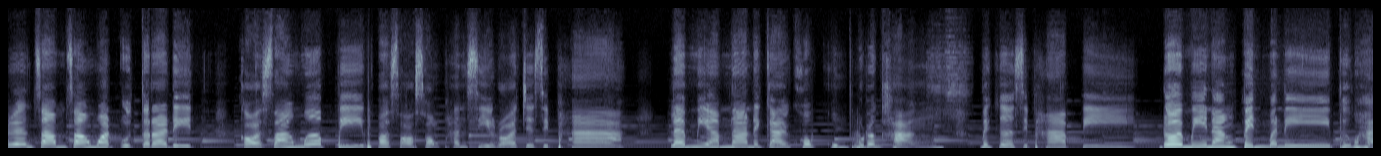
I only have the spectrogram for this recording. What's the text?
รือนจำจังหวัดอุตรดิตถ์ก่อสร้างเมื่อปี พศ 2475 และมีอำนาจในการควบคุมผู้ต้องขังไม่เกิน 15 ปี โดยมีนางปิ่นมณีพึ่งมหา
